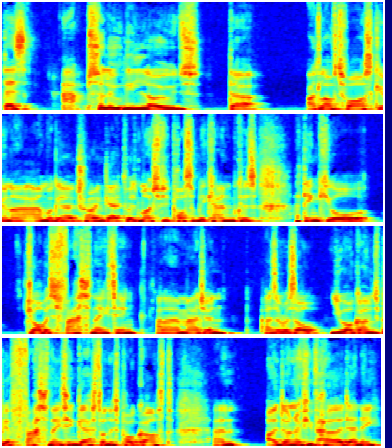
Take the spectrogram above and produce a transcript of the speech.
There's absolutely loads that I'd love to ask you, and, I, and we're going to try and get to as much as we possibly can because I think your job is fascinating, and I imagine as a result you are going to be a fascinating guest on this podcast. And I don't know if you've heard any,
